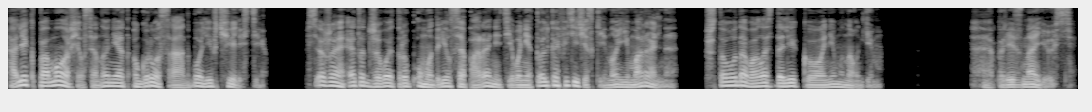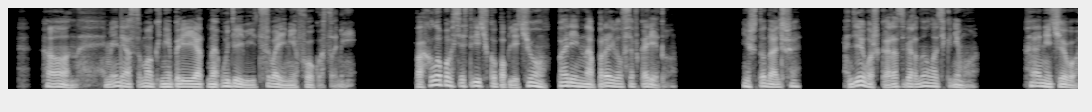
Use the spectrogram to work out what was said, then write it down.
Олег поморщился, но не от угроз, а от боли в челюсти. Все же этот живой труп умудрился поранить его не только физически, но и морально, что удавалось далеко немногим. Признаюсь, он меня смог неприятно удивить своими фокусами. Похлопав сестричку по плечу, парень направился в карету. И что дальше? Девушка развернулась к нему. А ничего.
